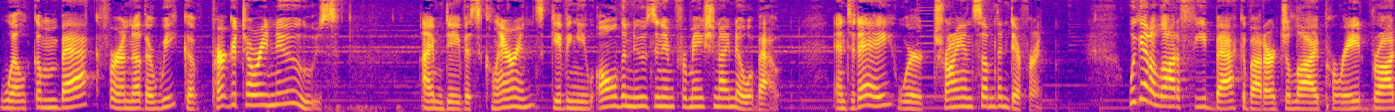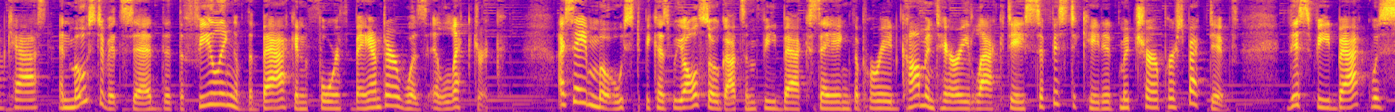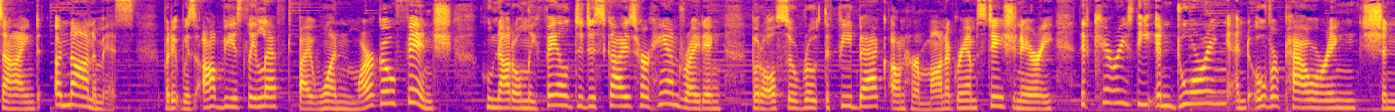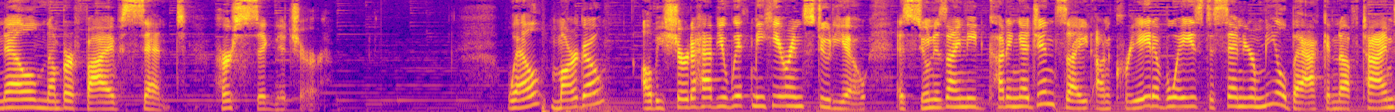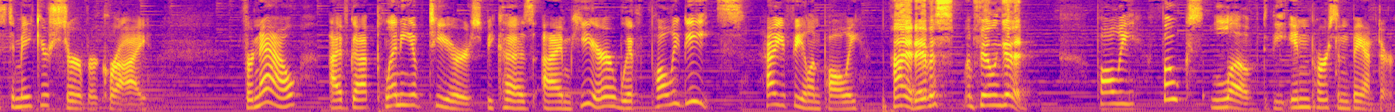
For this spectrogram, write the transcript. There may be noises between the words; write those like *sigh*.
Welcome back for another week of Purgatory News. I'm Davis Clarence, giving you all the news and information I know about. And today, we're trying something different. We got a lot of feedback about our July parade broadcast, and most of it said that the feeling of the back and forth banter was electric. I say most because we also got some feedback saying the parade commentary lacked a sophisticated, mature perspective. This feedback was signed Anonymous, but it was obviously left by one Margot Finch, who not only failed to disguise her handwriting, but also wrote the feedback on her monogram stationery that carries the enduring and overpowering Chanel number 5 scent, her signature. Well, Margot, I'll be sure to have you with me here in studio as soon as I need cutting edge insight on creative ways to send your meal back enough times to make your server cry. For now, I've got plenty of tears because I'm here with Paulie Deets. How you feeling, Paulie? Hi, Davis. I'm feeling good. Paulie, folks loved the in-person banter.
